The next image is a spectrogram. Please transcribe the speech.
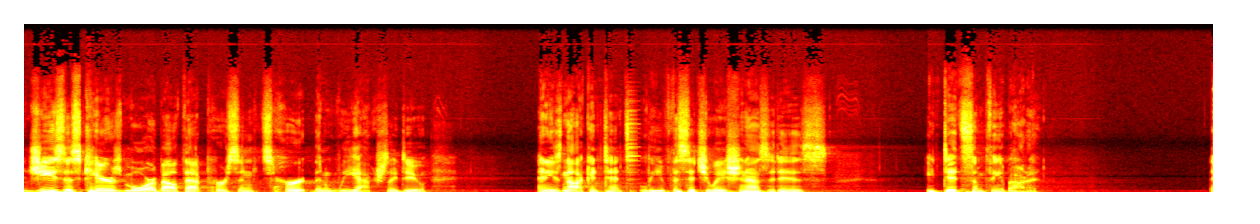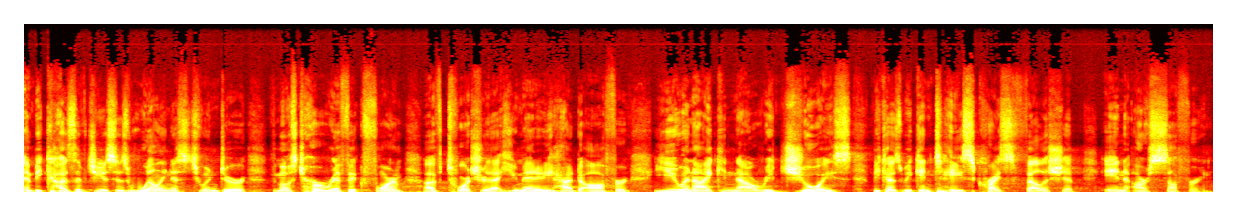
Jesus cares more about that person's hurt than we actually do. And he's not content to leave the situation as it is. He did something about it. And because of Jesus' willingness to endure the most horrific form of torture that humanity had to offer, you and I can now rejoice because we can taste Christ's fellowship in our suffering.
